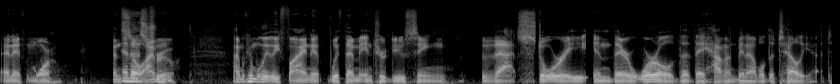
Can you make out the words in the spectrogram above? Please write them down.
and if more, and, And so I'm, true. I'm completely fine with them introducing that story in their world that they haven't been able to tell yet.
